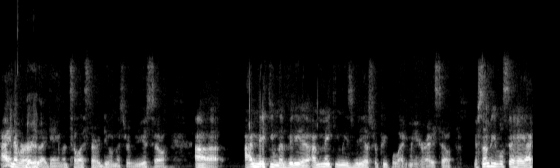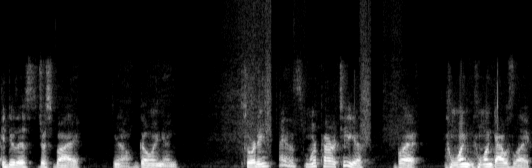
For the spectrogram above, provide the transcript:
I never heard of that game until I started doing this review. So uh, I'm making the video. I'm making these videos for people like me, right? So if some people say, "Hey, I could do this just by," you know, going and sorting, hey, that's more power to you. But one one guy was like,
